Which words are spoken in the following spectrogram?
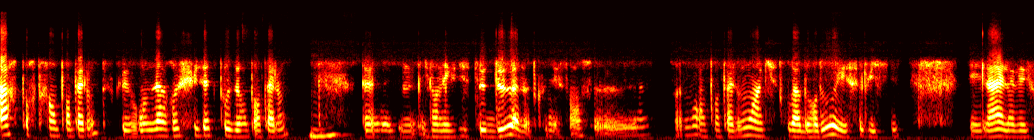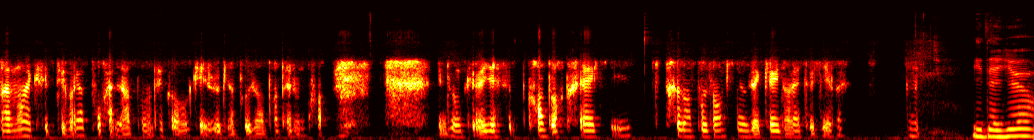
rares portraits en pantalon, parce que Rosa refusait de poser en pantalon. Mhm. Euh, il en existe deux, à notre connaissance, euh, en pantalon, un qui se trouve à Bordeaux et celui-ci. Et là, elle avait vraiment accepté, voilà, pour Anna, bon, d'accord, ok, je veux bien poser en pantalon, quoi. Et donc, euh, il y a ce grand portrait qui est, très imposant, qui nous accueille dans l'atelier. Mm. Et d'ailleurs,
